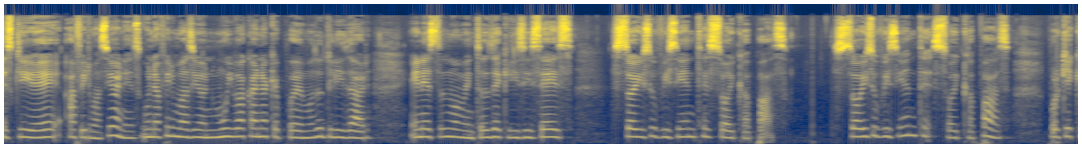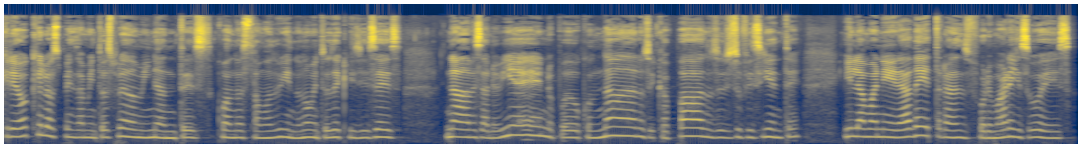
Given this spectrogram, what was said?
escribe afirmaciones. Una afirmación muy bacana que podemos utilizar en estos momentos de crisis es soy suficiente, soy capaz. Soy suficiente, soy capaz. Porque creo que los pensamientos predominantes cuando estamos viviendo momentos de crisis es nada me sale bien, no puedo con nada, no soy capaz, no soy suficiente. Y la manera de transformar eso es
